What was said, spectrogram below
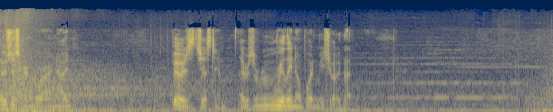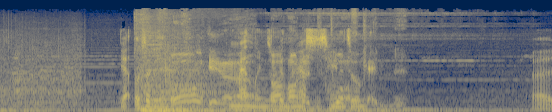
It was just Grimgor Ironhide. It was just him. There was really no point in me showing that. Yeah, it looks like here Manlings are getting their asses handed to dwarfkin. Uh,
